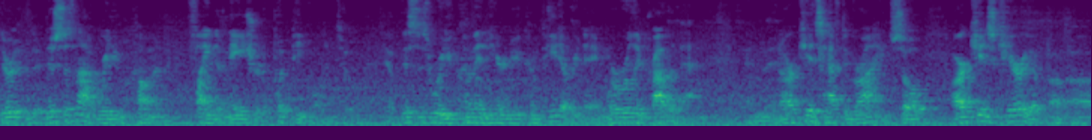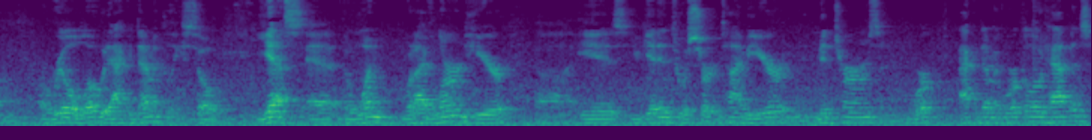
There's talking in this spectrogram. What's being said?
There, this is not where you come and find a major to put people into. This is where you come in here and you compete every day and we're really proud of that. And, and our kids have to grind. So our kids carry a, a, a real load academically so yes uh, the one what i've learned here uh, is you get into a certain time of year and midterms and work academic workload happens,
